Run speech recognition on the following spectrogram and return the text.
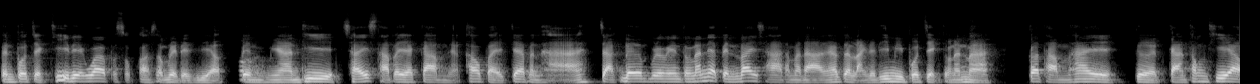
เป็นโปรเจกต์ที่เรียกว่าประสบความสำเร็จเลยทีเดียว เป็นงานที่ใช้สถาปัตยกรรมเนี่ยเข้าไปแก้ปัญหา จากเดิมบริเวณตรงนั้นเนี่ยเป็นไร่ชาธรรมดานะครับแต่หลังจากที่มีโปรเจกต์ตรงนั้นมา ก็ทำให้เกิดการท่องเที่ยว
